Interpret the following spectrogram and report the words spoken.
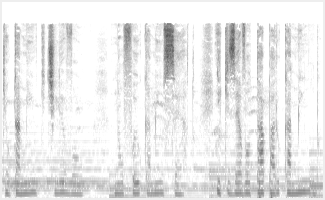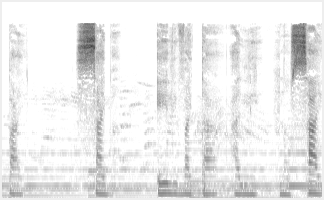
que o caminho que te levou não foi o caminho certo e quiser voltar para o caminho do Pai, saiba, Ele vai estar ali. Não sai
